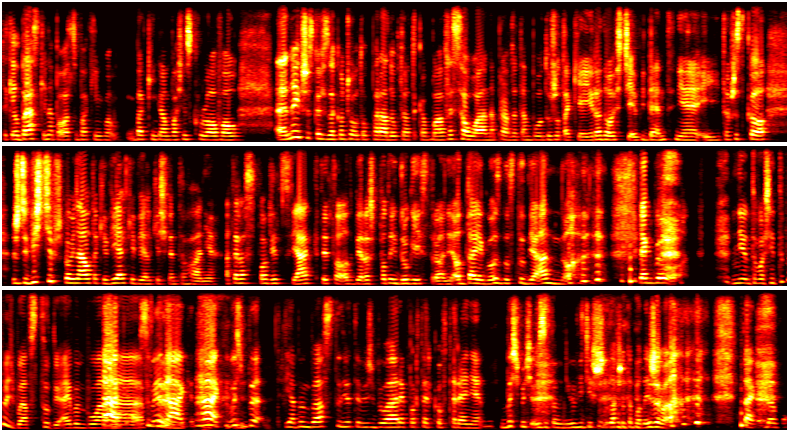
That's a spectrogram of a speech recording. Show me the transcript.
takie obrazki na pałacu Buckingham, Buckingham właśnie z królową. E, no i wszystko się zakończyło tą paradą, która taka była wesoła, naprawdę tam było dużo takiej radości ewidentnie i to wszystko rzeczywiście przypominało takie wielkie, wielkie świętowanie. A teraz powiedz, jak ty to odbierasz po tej drugiej stronie? Oddaję głos do studia Anno. jak było? Nie, no to właśnie ty byś była w studiu, a ja bym była. Tak, w sumie tak, tak. Byś była, ja bym była w studiu, ty byś była reporterką w terenie. Byśmy się uzupełniły, widzisz, zawsze to podejrzewa. tak, dobra.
